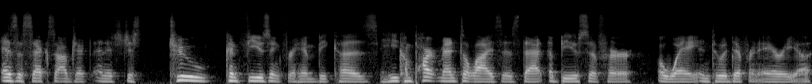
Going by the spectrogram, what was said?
as a sex object, and it's just too confusing for him because he compartmentalizes that abuse of her away into a different area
